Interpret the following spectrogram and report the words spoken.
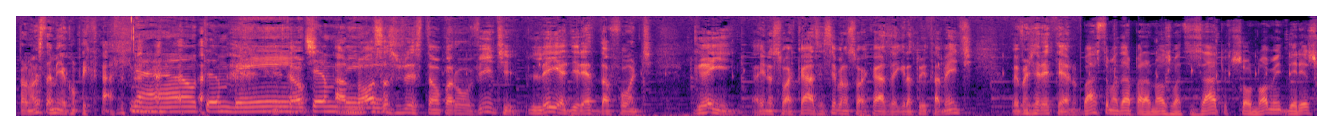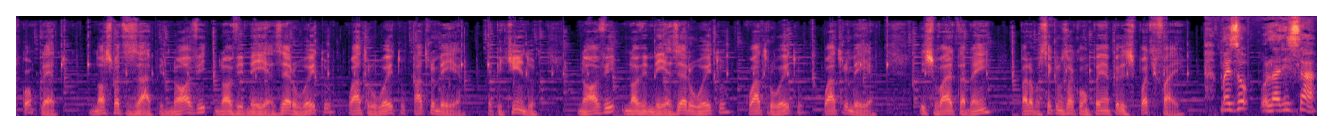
Para nós também é complicado. Não, também, então, também. A nossa sugestão para o ouvinte, leia direto da fonte ganhe aí na sua casa, receba na sua casa gratuitamente o Evangelho Eterno. Basta mandar para nós o WhatsApp com seu nome e endereço completo. Nosso WhatsApp 99608 4846. Repetindo, 99608 4846. Isso vale também para você que nos acompanha pelo Spotify. Mas, ô, ô Larissa,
